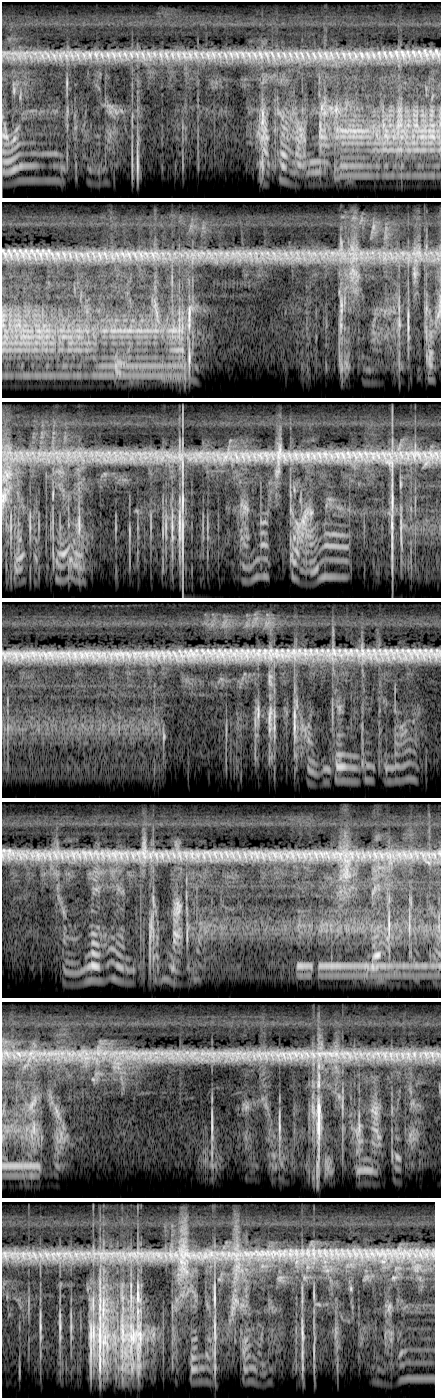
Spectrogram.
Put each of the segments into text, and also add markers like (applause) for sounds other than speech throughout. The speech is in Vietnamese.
xấu được có nhiêu nào mà tôi lộn là gì đang chung thì xem mà chỉ tao xé cái tia ấy. Là nó chỉ tao hẳn là thôi chơi chơi cho nó chẳng mê em chỉ tao nắn nó chỉ đen tôi rồi thì lại rồi rồi chỉ là con nào tôi chẳng. Ta xé được một sai một nữa Hallelujah. (laughs)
